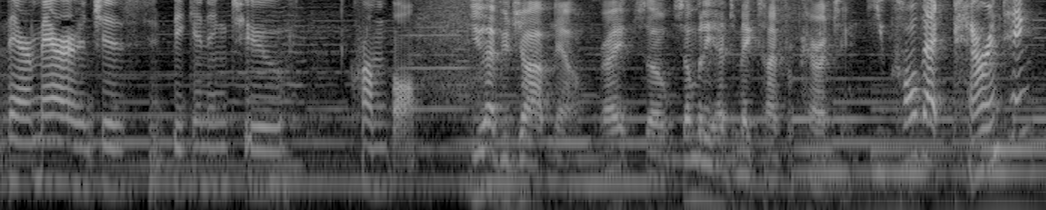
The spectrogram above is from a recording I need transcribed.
their marriage is beginning to crumble. You have your job now, right? So somebody had to make time for parenting. You call that parenting?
